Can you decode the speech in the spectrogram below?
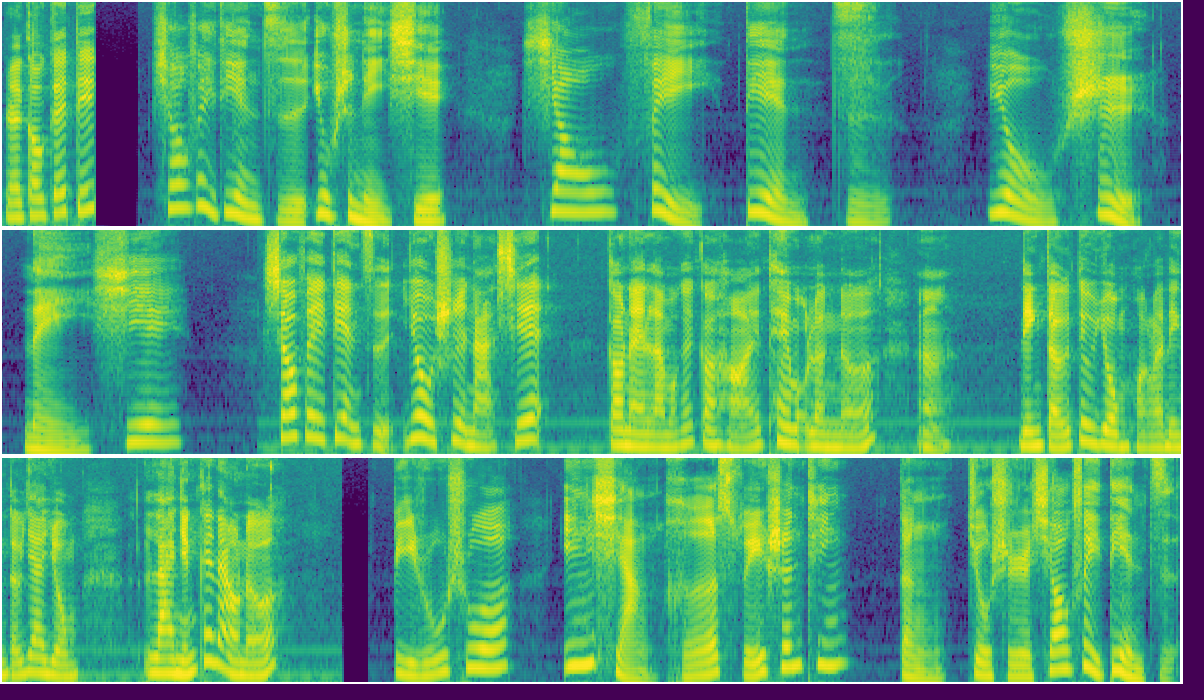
rồi câu kế tiếp 消费电子又是哪些？ 消费电子又是哪些？ 消费电子又是哪些 câu này là một cái câu hỏi thêm một lần nữa à, điện tử tiêu dùng hoặc là điện tử gia dụng là những cái nào nữa 比如说，音响和随身听等就是消费电子。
